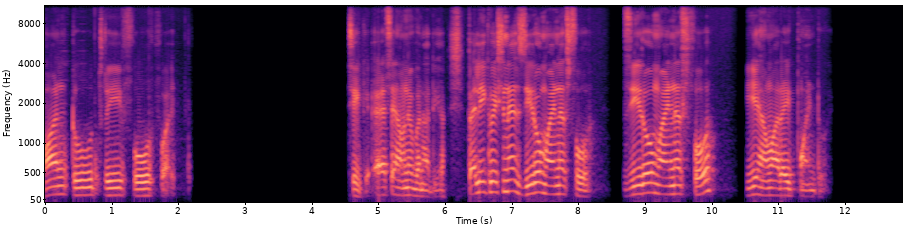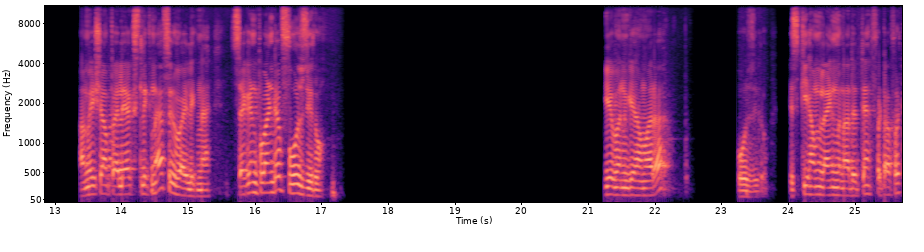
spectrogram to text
one two three four five ठीक है, ऐसे हमने बना दिया। पहली इक्वेशन है zero minus four zero minus four ये हमारा एक पॉइंट हो गया। हमेशा पहले एक्स लिखना है, फिर वाई लिखना है। सेकंड पॉइंट है फोर ज़ीरो ये बन गया हमारा फोर ज़ीरो इसकी हम लाइन बना देते हैं फटाफट।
